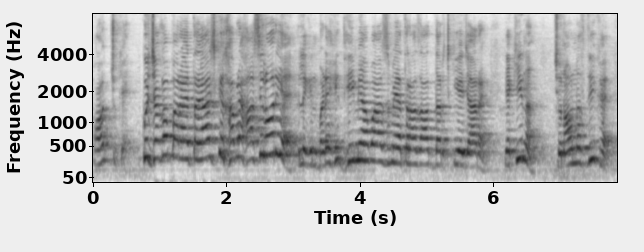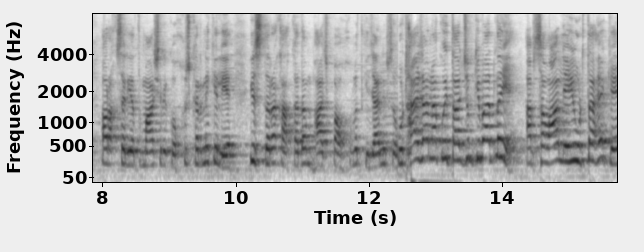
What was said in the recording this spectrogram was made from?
पहुँच चुके हैं। कुछ जगहों पर एहतजाज की खबरें हासिल हो रही है, लेकिन बड़े ही धीमी आवाज़ में एतराजा दर्ज किए जा रहे हैं। यकीन चुनाव नज़दीक है और अक्सरियत माशरे को खुश करने के लिए इस तरह का कदम भाजपा हुकूमत की जानब से उठाया जाना कोई ताजुब की बात नहीं है। अब सवाल यही उठता है कि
